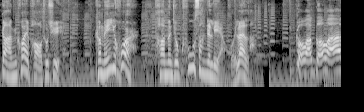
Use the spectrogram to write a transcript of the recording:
赶快跑出去，可没一会儿，他们就哭丧着脸回来了。国王，国王，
